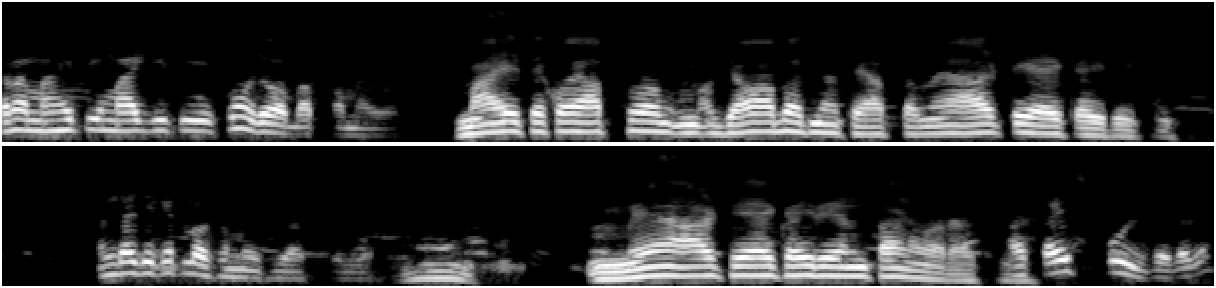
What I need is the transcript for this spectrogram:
તમે માહિતી માગી હતી શું જવાબ આપવામાં આવ્યો? માહિતી કોઈ આપતો જવાબ જ નથી આપતો. મેં આરટીઆઈ કરી હતી. અંદાજે કેટલો સમય થયો આ સ્કૂલ હમ. મેં આરટીઆઈ કરી અને ત્રણ વર્ષ આ કઈ સ્કૂલ છે દાદા?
